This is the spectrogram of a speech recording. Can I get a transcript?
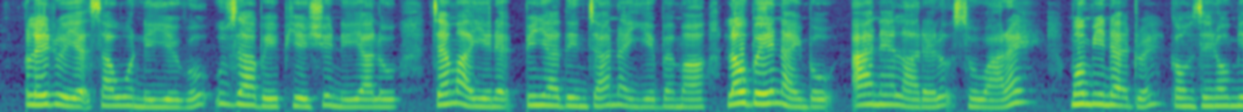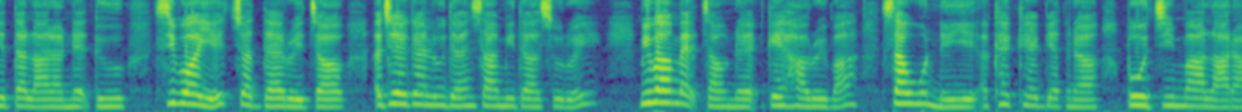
။ကလေးတွေရဲ့စာဝတ်နေရေးကိုဦးစားပေးဖြည့်ရှင်းနေရလို့ကျန်းမာရေးနဲ့ပညာသင်ကြားနိုင်ရေးဘက်မှာလောက်ပေးနိုင်ဖို့အားနည်းလာတယ်လို့ဆိုပါတယ်။ မွန်ပြည်နယ်အတွင်းကုန်စည်နှုန်းမြင့်တက်လာတာနဲ့သူစီးပွားရေးကြက်တဲတွေကြောင့်အခြေခံလူဒန်းစားမိသားစုတွေမိဘမဲ့အကြောင်းနဲ့ကေဟာတွေပါစာဝတ်နေရေးအခက်ခဲပြဿနာပိုကြီးမားလာတာ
